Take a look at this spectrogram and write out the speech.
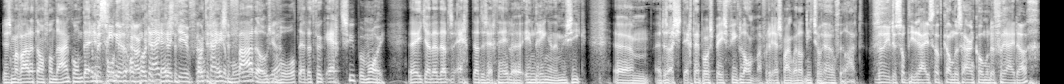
Dus maar waar het dan vandaan komt. eh, misschien in Frankrijk, Portugese, dat je Portugese fado's ja? bijvoorbeeld. dat vind ik echt super mooi. Weet je, dat, dat, is echt, dat is echt hele indringende muziek. Ehm, eh, dus als je het echt hebt over een specifiek land, maar voor de rest maakt me dat niet zo heel veel uit. Wil je dus op die reis, dat kan dus aankomende vrijdag.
